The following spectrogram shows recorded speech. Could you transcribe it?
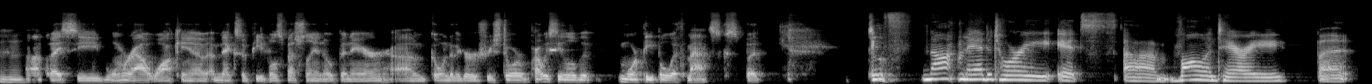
Mhm. Uh, but I see when we're out walking a, a mix of people, especially in open air, um, going to the grocery store, probably see a little bit more people with masks. But to the- It's not mandatory, it's um, voluntary, but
